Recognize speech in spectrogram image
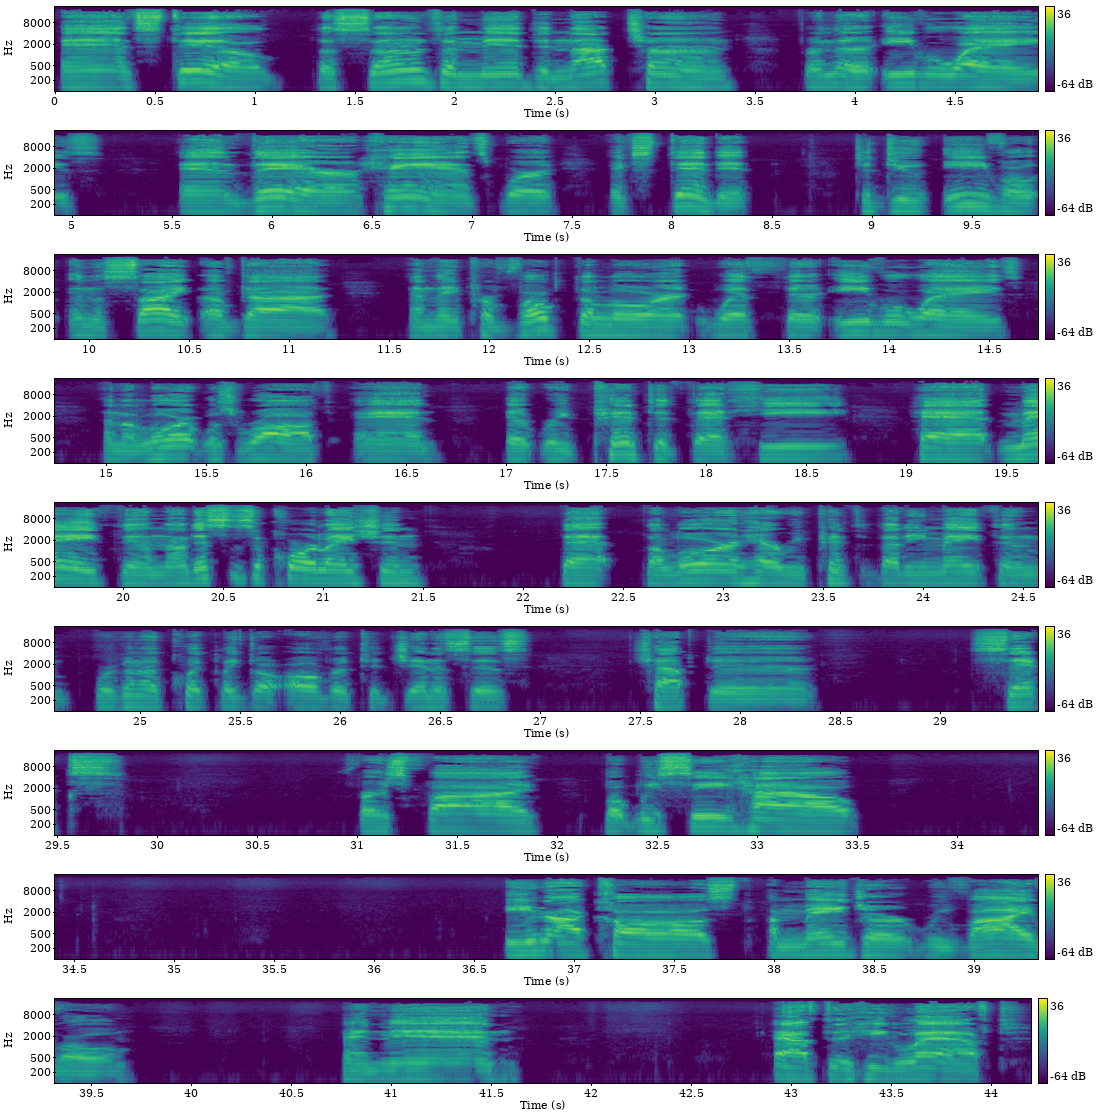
And still the sons of men did not turn from their evil ways, and their hands were extended to do evil in the sight of God, and they provoked the Lord with their evil ways, and the Lord was wroth, and it repented that he had made them. Now, this is a correlation that the Lord had repented that he made them. We're going to quickly go over to Genesis chapter 6 verse 5, but we see how Enoch caused a major revival, and then after he left,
